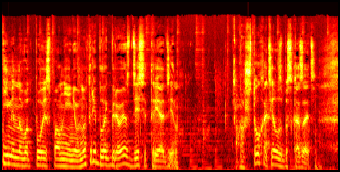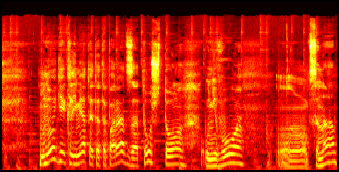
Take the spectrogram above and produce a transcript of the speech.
Именно вот по исполнению внутри BlackBerry OS 10.3.1. Что хотелось бы сказать? Многие клеймят этот аппарат за то, что у него цена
